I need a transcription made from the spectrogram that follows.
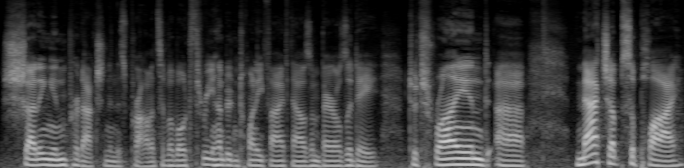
shutting in production in this province of about 325,000 barrels a day to try and uh, match up supply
